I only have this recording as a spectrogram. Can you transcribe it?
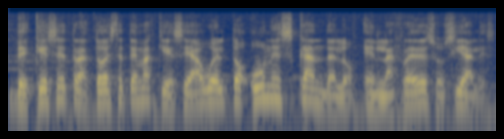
de qué se trató este tema que se ha vuelto un escándalo en las redes sociales,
